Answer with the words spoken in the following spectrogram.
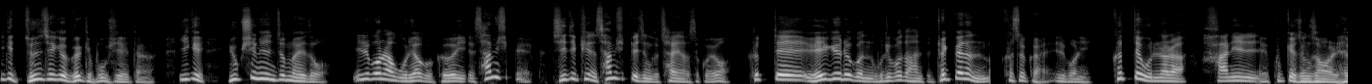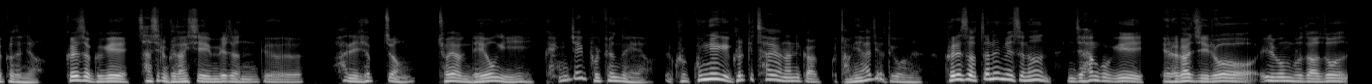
이게 전 세계가 그렇게 보기 시작했다는 거예요. 이게 60년 전만 해도 일본하고 우리하고 거의 30배, GDP는 30배 정도 차이 났었고요. 그때 외교력은 우리보다 한 100배는 컸을 거야, 일본이. 그때 우리나라 한일 국교 정상화를 했거든요. 그래서 그게 사실은 그 당시에 맺은 그 한일 협정 조약 내용이 굉장히 불평등해요. 그 국력이 그렇게 차이가 나니까 당연하지 어떻게 보면. 그래서 어떤 의미에서는 이제 한국이 여러 가지로 일본보다도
